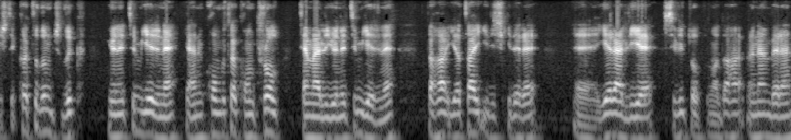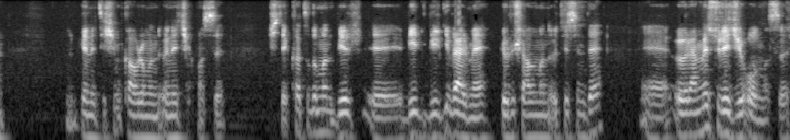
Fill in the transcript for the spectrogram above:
işte katılımcılık yönetim yerine yani komuta kontrol temelli yönetim yerine daha yatay ilişkilere, e, yerelliğe, sivil topluma daha önem veren yönetişim kavramının öne çıkması, işte katılımın bir e, bilgi verme, görüş almanın ötesinde e, öğrenme süreci olması,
